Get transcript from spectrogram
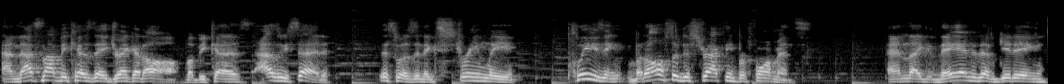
and that's not because they drank at all, but because, as we said, this was an extremely pleasing but also distracting performance, and like they ended up getting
